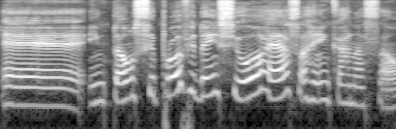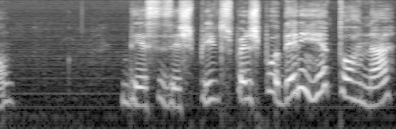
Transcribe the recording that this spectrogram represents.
É, então se providenciou essa reencarnação desses espíritos para eles poderem retornar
